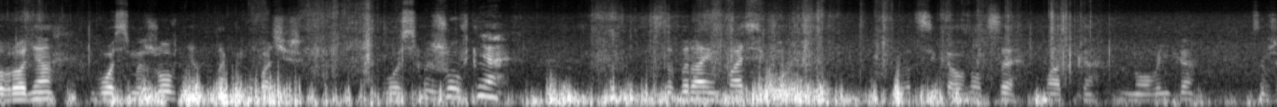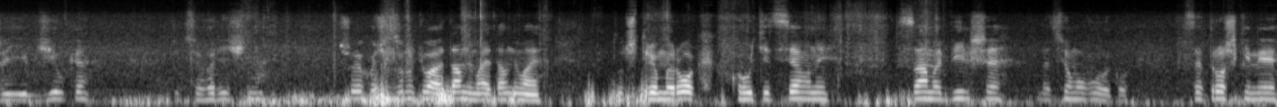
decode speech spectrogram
Доброго дня, 8 жовтня, так не побачиш. 8 жовтня. Забираємо пасіку. От цікаво, ну це матка новенька, це вже її бджілка. Тут цьогорічна. Що я хочу звернути увагу, там немає, там немає. Тут штримирок, крутяться вони саме більше на цьому вулику. Це трошки не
